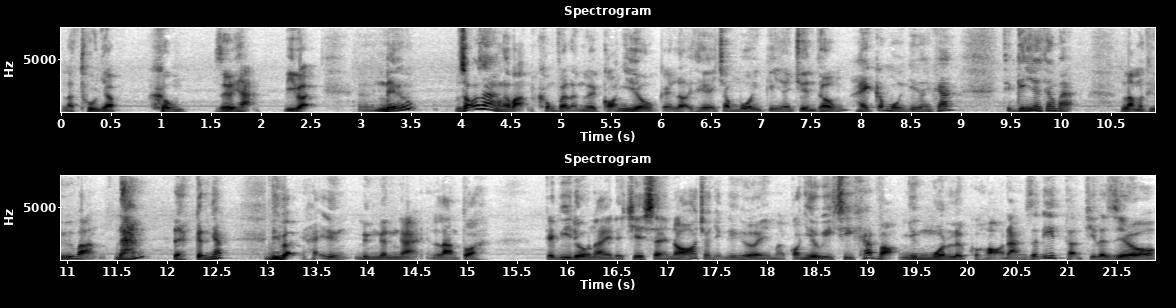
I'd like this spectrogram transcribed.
là thu nhập không giới hạn. Vì vậy à, nếu rõ ràng là bạn không phải là người có nhiều cái lợi thế trong mô hình kinh doanh truyền thống hay các mô hình kinh doanh khác. Thì kinh doanh theo bạn là một thứ bạn đáng để cân nhắc. Vì vậy, hãy đừng đừng ngần ngại lan tỏa cái video này để chia sẻ nó cho những cái người mà có nhiều ý chí khát vọng nhưng nguồn lực của họ đang rất ít, thậm chí là zero,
